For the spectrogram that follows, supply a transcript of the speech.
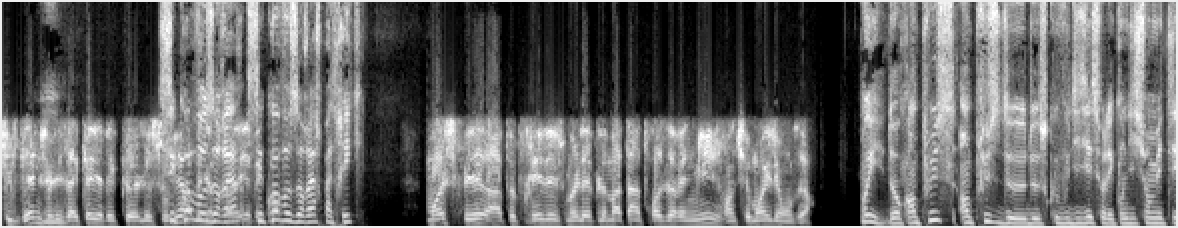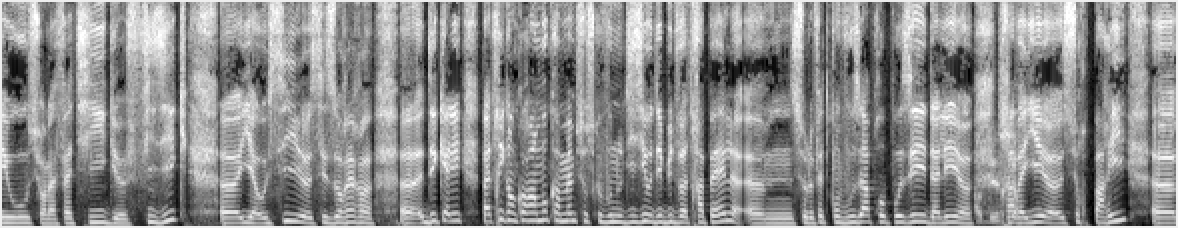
qu'ils viennent. Je Mm. les accueille avec le c'est sourire. quoi à venir vos horaires? C'est quoi moi. vos horaires, Patrick? Moi, je fais à peu près. Je me lève le matin à 3h30, je rentre chez moi, il est 11h. Oui, donc en plus, en plus de, de ce que vous disiez sur les conditions météo, sur la fatigue euh, physique, euh, il y a aussi euh, ces horaires euh, décalés. Patrick, encore un mot quand même sur ce que vous nous disiez au début de votre appel, euh, sur le fait qu'on vous a proposé d'aller euh, Ah, travailler euh, sur Paris. Euh,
